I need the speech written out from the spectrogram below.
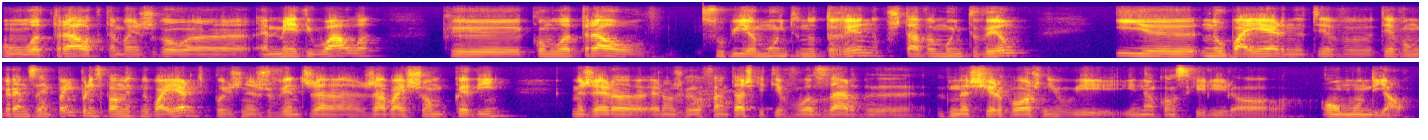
um lateral que também jogou a, a médio ala, que como lateral subia muito no terreno, gostava muito dele e uh, no Bayern teve, teve um grande desempenho, principalmente no Bayern, depois na Juventus já, já baixou um bocadinho mas era, era um jogador fantástico e teve o azar de, de nascer bósnio e, e, não conseguir ir ao, ao Mundial.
